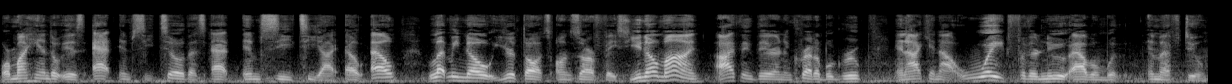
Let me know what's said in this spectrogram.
or my handle is at MC Till. That's at MC T I L L. Let me know your thoughts on Czarface. You know mine. I think they're an incredible group and I cannot wait for their new album with MF Doom.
